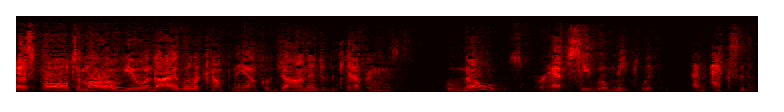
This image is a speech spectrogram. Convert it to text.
Yes, Paul, tomorrow you and I will accompany Uncle John into the caverns. Who knows? Perhaps he will meet with an accident.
